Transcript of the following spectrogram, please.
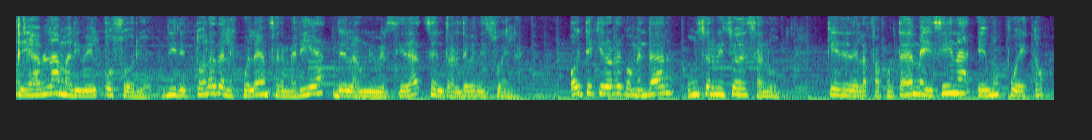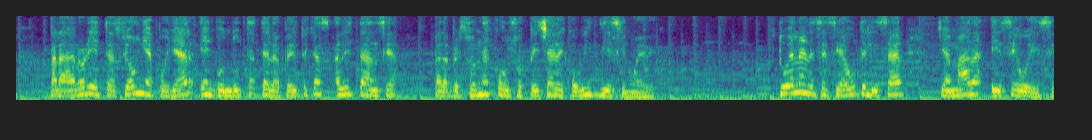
Te habla Maribel Osorio, directora de la Escuela de Enfermería de la Universidad Central de Venezuela. Hoy te quiero recomendar un servicio de salud que desde la Facultad de Medicina hemos puesto para dar orientación y apoyar en conductas terapéuticas a distancia para personas con sospecha de COVID-19. Tuve la necesidad de utilizar llamada SOS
